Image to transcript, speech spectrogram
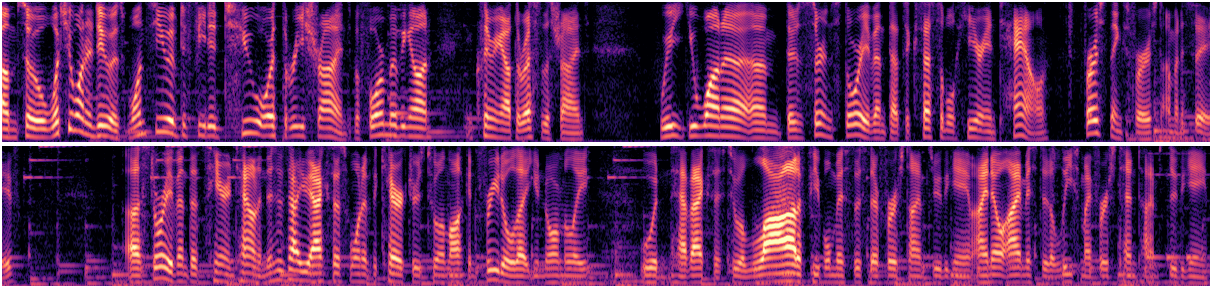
Um, so what you want to do is once you have defeated two or three shrines, before moving on and clearing out the rest of the shrines, we you want to um, there's a certain story event that's accessible here in town. First things first, I'm going to save. A story event that's here in town, and this is how you access one of the characters to unlock in Free Duel that you normally wouldn't have access to. A lot of people miss this their first time through the game. I know I missed it at least my first 10 times through the game.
